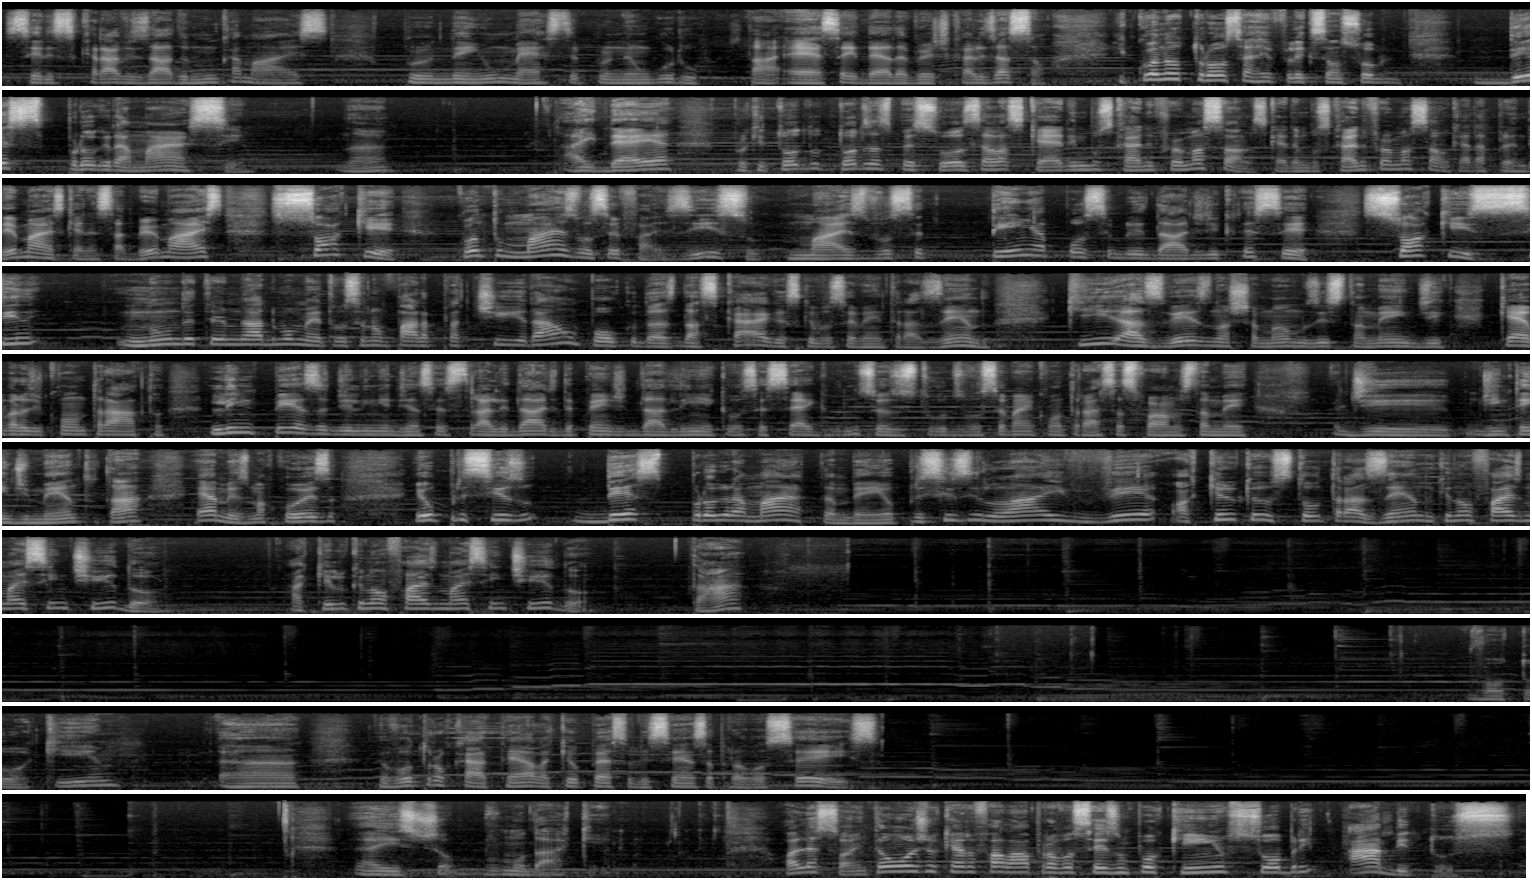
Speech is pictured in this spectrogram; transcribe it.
ser escravizado nunca mais por nenhum mestre, por nenhum guru. Tá? Essa é a ideia da verticalização. E quando eu trouxe a reflexão sobre desprogramar-se, né? A ideia, porque todo, todas as pessoas elas querem buscar informação, elas querem buscar informação, querem aprender mais, querem saber mais. Só que quanto mais você faz isso, mais você tem a possibilidade de crescer. Só que se num determinado momento você não para para tirar um pouco das, das cargas que você vem trazendo, que às vezes nós chamamos isso também de quebra de contrato, limpeza de linha de ancestralidade, depende da linha que você segue nos seus estudos, você vai encontrar essas formas também de, de entendimento, tá? É a mesma coisa. Eu preciso desprogramar também, eu preciso ir lá e ver aquilo que eu estou trazendo que não faz mais sentido. Aquilo que não faz mais sentido, tá? Voltou aqui. Ah, eu vou trocar a tela aqui, eu peço licença para vocês. É isso, vou mudar aqui. Olha só, então hoje eu quero falar para vocês um pouquinho sobre hábitos.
